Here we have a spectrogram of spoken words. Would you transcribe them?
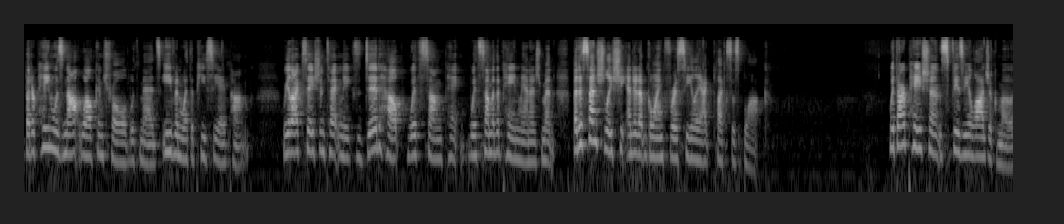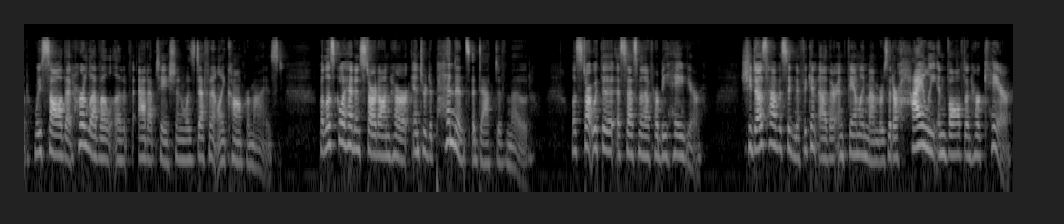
but her pain was not well controlled with meds, even with a PCA pump. Relaxation techniques did help with some pain, with some of the pain management, but essentially she ended up going for a celiac plexus block. With our patient's physiologic mode, we saw that her level of adaptation was definitely compromised. But let's go ahead and start on her interdependence adaptive mode. Let's start with the assessment of her behavior. She does have a significant other and family members that are highly involved in her care.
